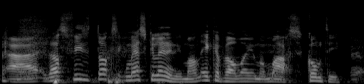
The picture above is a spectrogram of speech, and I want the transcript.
Ja, dat is vieze toxic masculinity, man. Ik heb wel wel in mijn mars. Komt-ie. Ja.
